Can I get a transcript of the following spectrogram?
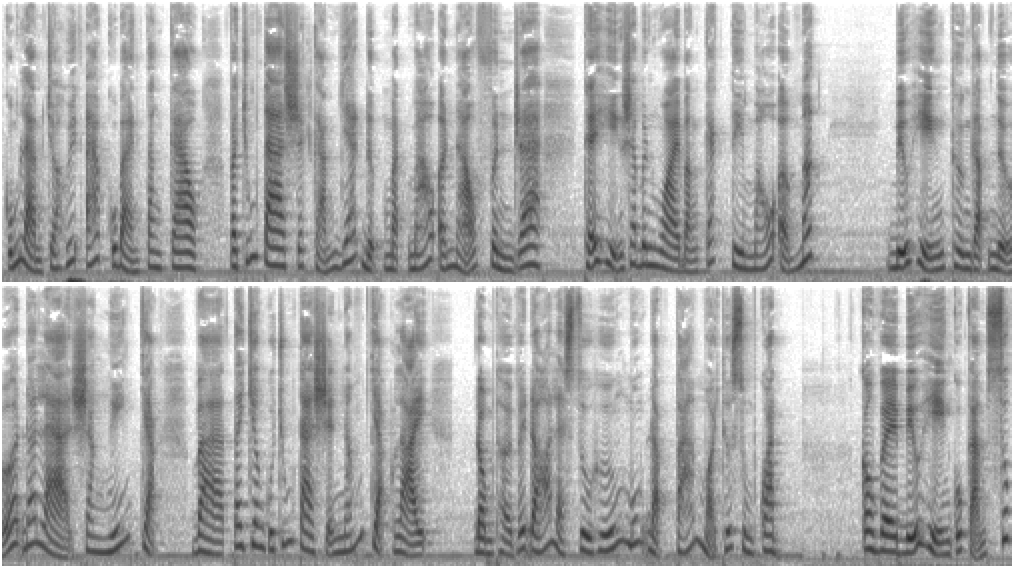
cũng làm cho huyết áp của bạn tăng cao và chúng ta sẽ cảm giác được mạch máu ở não phình ra, thể hiện ra bên ngoài bằng các tia máu ở mắt. Biểu hiện thường gặp nữa đó là răng nghiến chặt và tay chân của chúng ta sẽ nắm chặt lại, đồng thời với đó là xu hướng muốn đập phá mọi thứ xung quanh. Còn về biểu hiện của cảm xúc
